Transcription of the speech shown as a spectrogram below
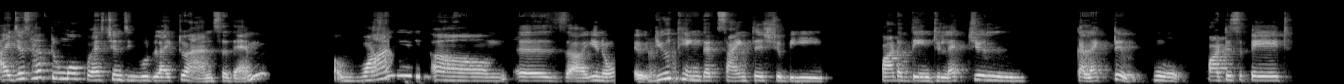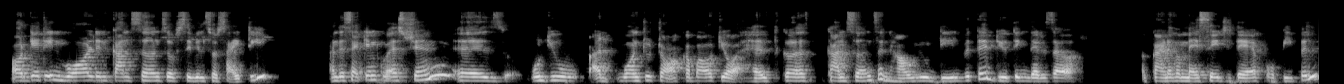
I just have two more questions. You would like to answer them. One um, is, uh, you know, do you think that scientists should be part of the intellectual collective who participate or get involved in concerns of civil society? And the second question is Would you uh, want to talk about your health concerns and how you deal with it? Do you think there is a, a kind of a message there for people?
